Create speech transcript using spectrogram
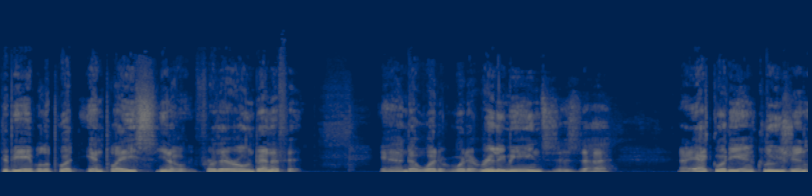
to be able to put in place, you know, for their own benefit. And uh, what what it really means is uh, equity, inclusion,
